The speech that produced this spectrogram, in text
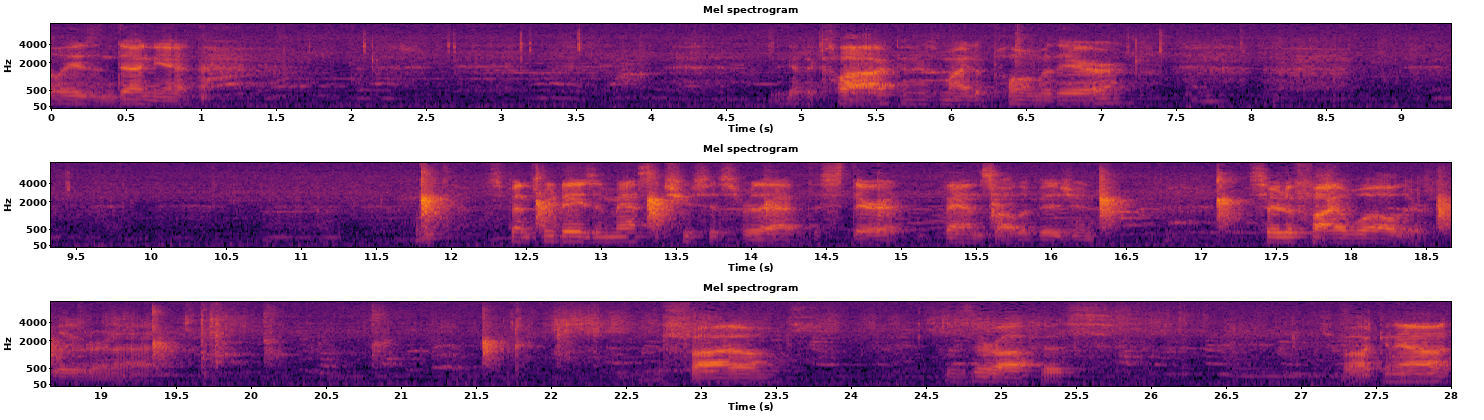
really isn't done yet. We got a clock, and there's my diploma there. Spent three days in Massachusetts for that to stare at bandsaw division. Certified welder, believe it or not. The file. This is their office. Just walking out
